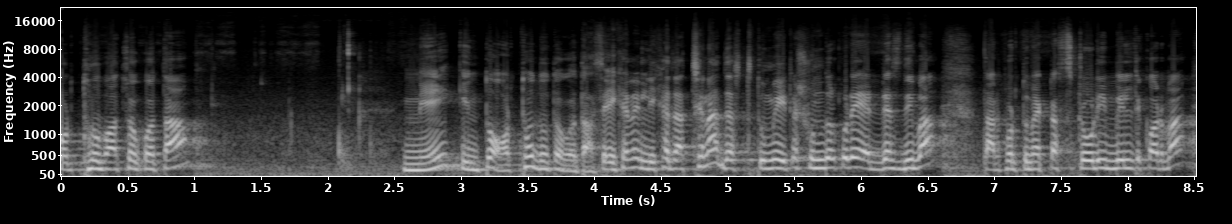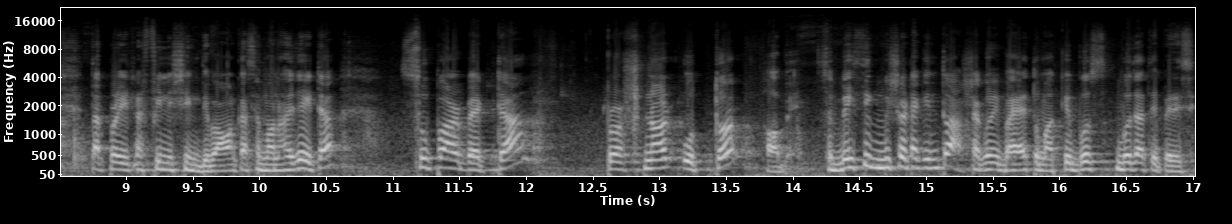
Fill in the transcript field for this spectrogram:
অর্থবাচকতা নেই, কিন্তু অর্থ দ্রুতগতা আছে। এখানে লেখা যাচ্ছে না, জাস্ট তুমি এটা সুন্দর করে অ্যাড্রেস দিবা, তারপর তুমি একটা স্টোরি বিল্ড করবা, তারপর এটা ফিনিশিং দিবা। আমার কাছে মনে হয় যে এটা সুপার একটা প্রশ্নর উত্তর হবে। সো বেসিক বিষয়টা কিন্তু আশা করি ভাইয়া তোমাকে বোঝ- বোঝাতে পেরেছি।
